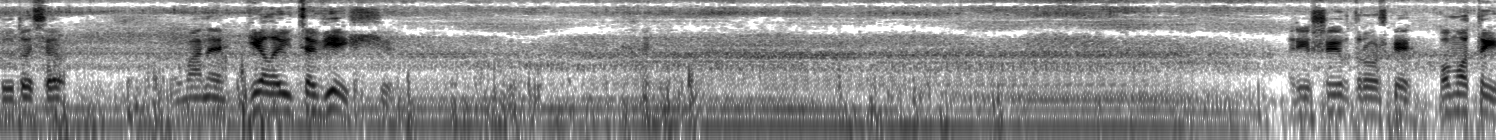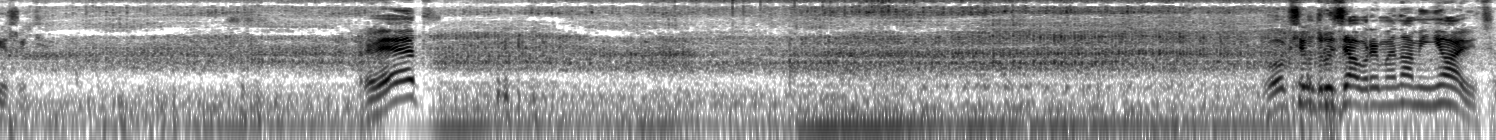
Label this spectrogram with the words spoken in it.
Тут ось у мене ділаються вещи. Рішив трошки помотижить. Привіт! В общем, друзья, времена меняются.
